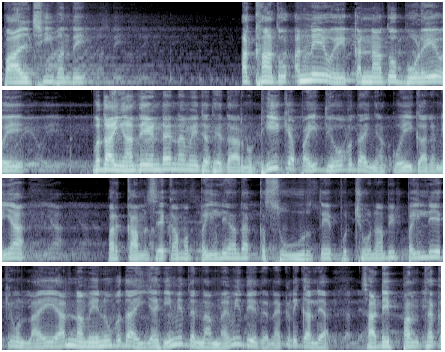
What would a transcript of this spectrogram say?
ਪਾਲਛੀ ਬੰਦੇ। ਅੱਖਾਂ ਤੋਂ ਅੰਨੇ ਹੋਏ, ਕੰਨਾਂ ਤੋਂ ਬੋਲੇ ਹੋਏ। ਵਧਾਈਆਂ ਦੇਣ ਦਾ ਨਵੇਂ ਜਥੇਦਾਰ ਨੂੰ। ਠੀਕ ਹੈ ਭਾਈ, ਦਿਓ ਵਧਾਈਆਂ, ਕੋਈ ਗੱਲ ਨਹੀਂ ਆ। ਪਰ ਕਮ ਸੇ ਕਮ ਪਹਿਲਿਆਂ ਦਾ ਕਸੂਰ ਤੇ ਪੁੱਛੋ ਨਾ ਵੀ ਪਹਿਲੇ ਕਿਉਂ ਲਾਏ ਆ? ਨਵੇਂ ਨੂੰ ਵਧਾਈ ਅਸੀਂ ਵੀ ਦਿੰਨਾ, ਮੈਂ ਵੀ ਦੇ ਦਿੰਨਾ, ਕਿਹੜੀ ਗੱਲ ਆ? ਸਾਡੀ ਪੰਥਕ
